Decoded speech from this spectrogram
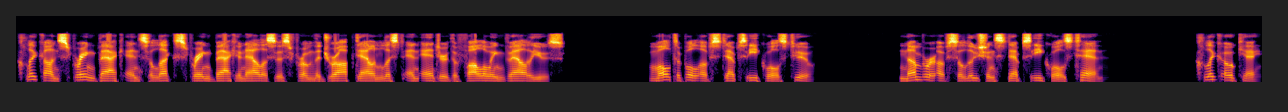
Click on Spring Back and select Spring Back Analysis from the drop-down list and enter the following values. Multiple of steps equals 2. Number of solution steps equals 10. Click OK.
